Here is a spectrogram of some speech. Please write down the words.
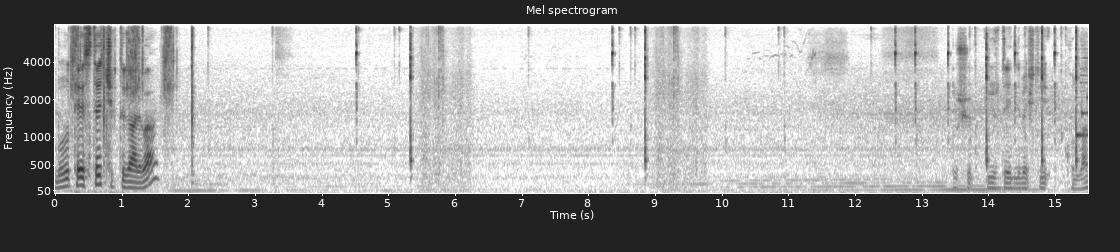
Bu teste çıktı galiba. 5'li kullan.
